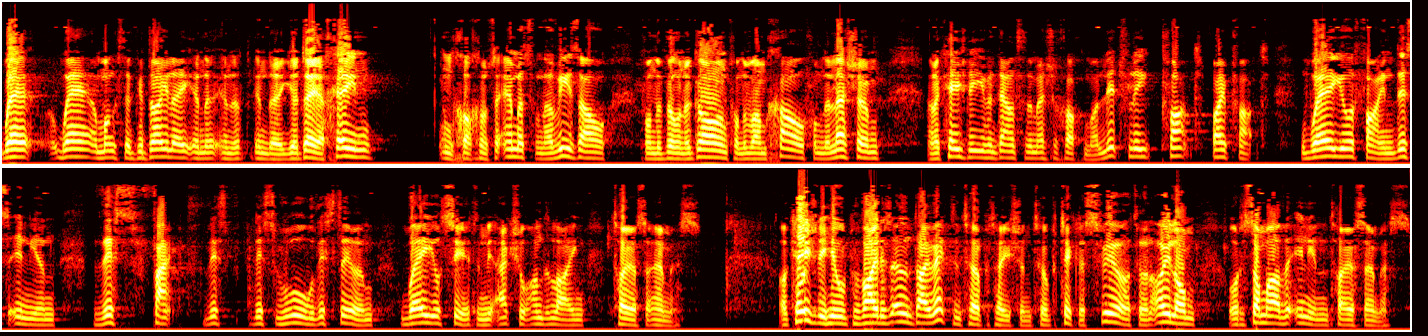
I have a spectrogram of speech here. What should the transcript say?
where, where amongst the Gedole in the, in the, in the Yodea Chain, in Chochem Emes, from the from the Vilna Gaon, from the Ramchal, from the Leshem, and occasionally even down to the Meshech. Literally, prat by prat, where you will find this Inyan, this fact, this, this rule, this theorem, where you'll see it in the actual underlying Torah Emes. Occasionally he will provide his own direct interpretation to a particular sphere, or to an oilom, or to some other Inyan in Torah Emes.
